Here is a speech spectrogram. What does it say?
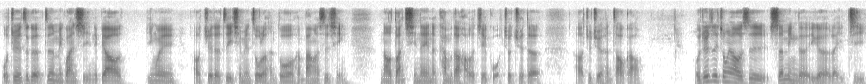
我觉得这个真的没关系，你不要因为哦觉得自己前面做了很多很棒的事情，然后短期内呢看不到好的结果，就觉得啊就觉得很糟糕。我觉得最重要的是生命的一个累积。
